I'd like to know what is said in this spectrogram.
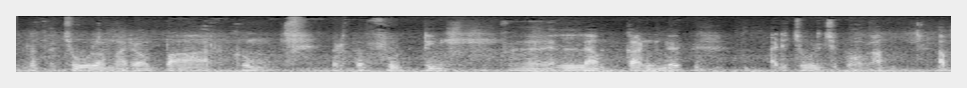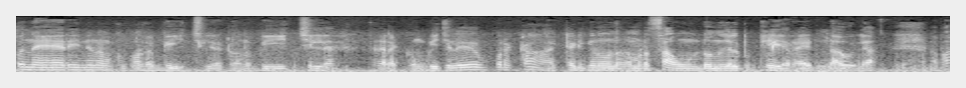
ഇവിടുത്തെ ചൂളമരവും പാർക്കും ഇവിടുത്തെ ഫുഡിങ് എല്ലാം കണ്ട് അടിച്ചു പൊളിച്ച് പോകാം. അപ്പൊ നേരെ ഇനി നമുക്ക് പോകണം കേട്ടോ ബീച്ചിൽ തിരക്കും. ബീച്ചിൽ കുറെ കാറ്റടിക്കുന്നതുകൊണ്ട് നമ്മുടെ സൗണ്ട് ഒന്നും ചിലപ്പോൾ ക്ലിയർ ആയിട്ടുണ്ടാവില്ല അപ്പൊ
